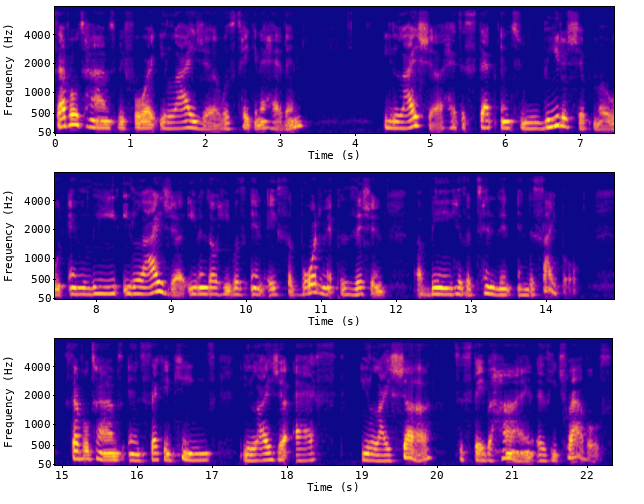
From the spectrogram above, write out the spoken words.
Several times before Elijah was taken to heaven, Elisha had to step into leadership mode and lead Elijah, even though he was in a subordinate position of being his attendant and disciple. Several times in 2 Kings, Elijah asked Elisha to stay behind as he travels,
